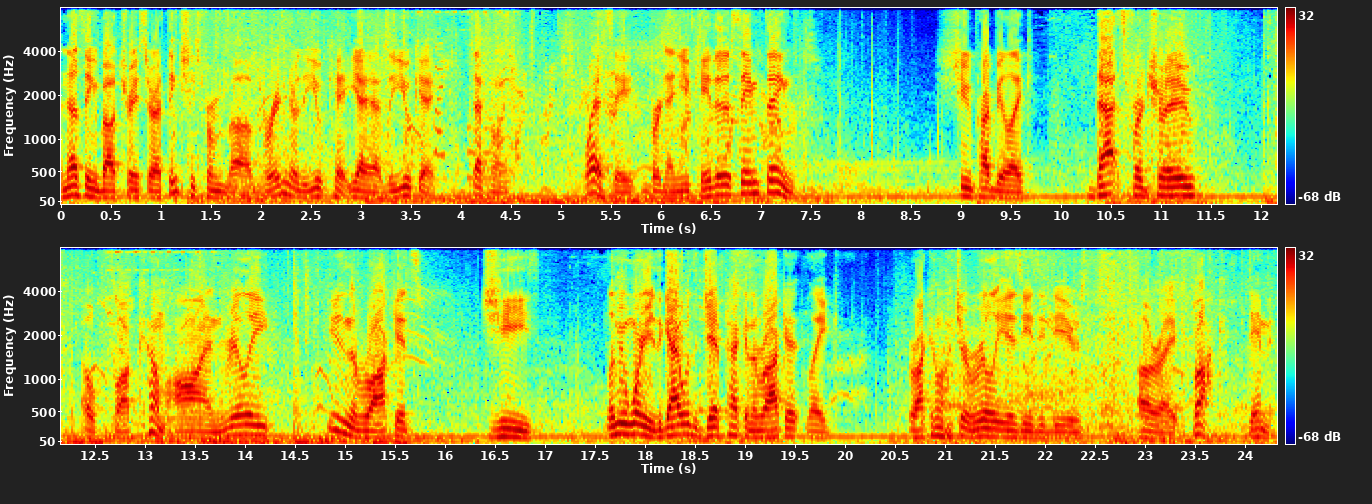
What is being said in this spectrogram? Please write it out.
Another thing about Tracer, I think she's from uh, Britain or the UK. Yeah, yeah, the UK, definitely. Why I say Britain and UK? They're the same thing. She would probably be like, "That's for true." Oh fuck, come on, really? Using the rockets? Jeez. Let me warn you, the guy with the jetpack and the rocket, like, rocket launcher really is easy to use. Alright, fuck, damn it.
